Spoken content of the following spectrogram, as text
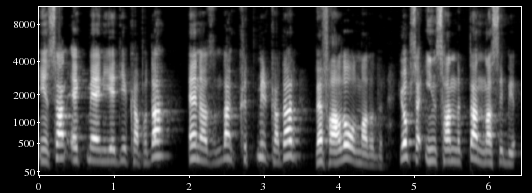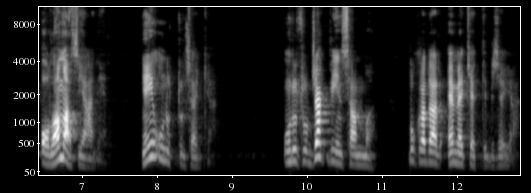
İnsan ekmeğini yediği kapıda en azından kıtmir kadar vefalı olmalıdır. Yoksa insanlıktan nasibi olamaz yani. Neyi unuttun sen ki? Unutulacak bir insan mı? Bu kadar emek etti bize yani.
